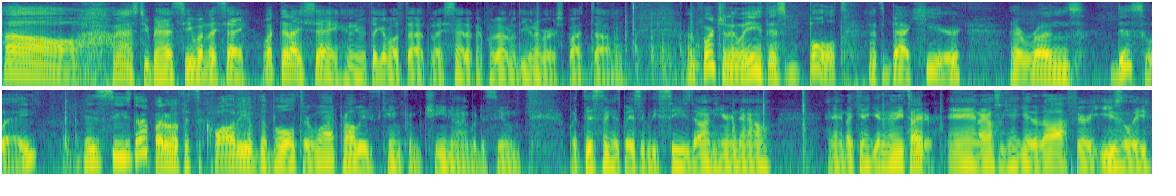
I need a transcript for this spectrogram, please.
Oh, well, that's too bad. See, what did I say? What did I say? I didn't even think about that, that I said it and I put it out into the universe. But um, unfortunately, this bolt that's back here that runs this way is seized up. I don't know if it's the quality of the bolt or what. Probably this came from China, I would assume. But this thing is basically seized on here now, and I can't get it any tighter. And I also can't get it off very easily.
